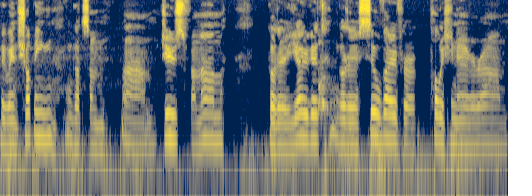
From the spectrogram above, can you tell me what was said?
We went shopping got some um, juice for mum. Got a yogurt. Got a silvo for polishing her um,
